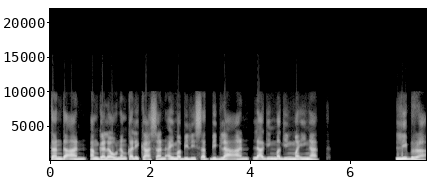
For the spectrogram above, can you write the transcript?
Tandaan, ang galaw ng kalikasan ay mabilis at biglaan, laging maging maingat. Libra.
